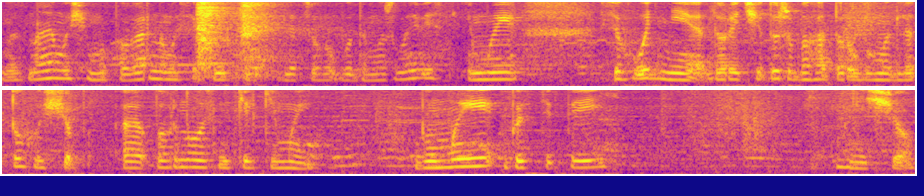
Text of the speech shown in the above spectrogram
Ми знаємо, що ми повернемося, тільки для цього буде можливість. І ми сьогодні, до речі, дуже багато робимо для того, щоб е, повернулися не тільки ми, бо ми без дітей ніщо.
